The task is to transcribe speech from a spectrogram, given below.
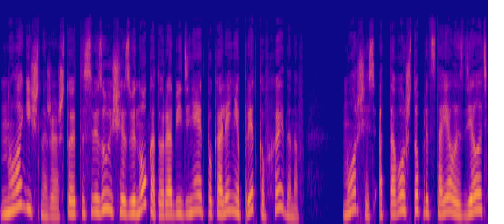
Ну, логично же, что это связующее звено, которое объединяет поколение предков Хейденов. Морщась от того, что предстояло сделать,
